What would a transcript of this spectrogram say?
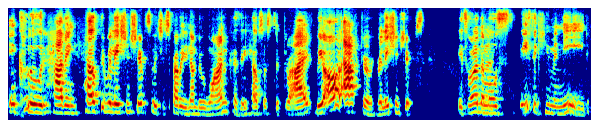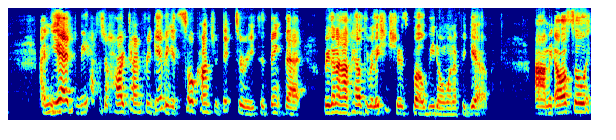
include having healthy relationships, which is probably number one because it helps us to thrive. We're all after relationships. It's one of the right. most basic human need. And mm-hmm. yet we have such a hard time forgiving. It's so contradictory to think that we're going to have healthy relationships, but we don't want to forgive. Um, it also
